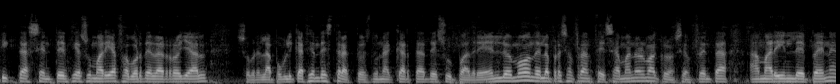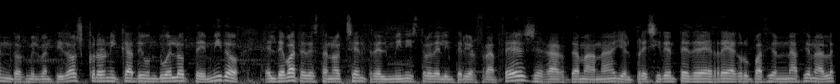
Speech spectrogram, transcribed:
dicta sentencia sumaria a favor de la Royal sobre la publicación de extractos de una carta de su padre. En Le Monde, de la presa francesa, Emmanuel Macron se enfrenta a Marine Le Pen en 2022, crónica de un duelo temido. El debate de esta noche entre el ministro del Interior francés, Gérard Darmanin, y el presidente de Reagrupación Nacional,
